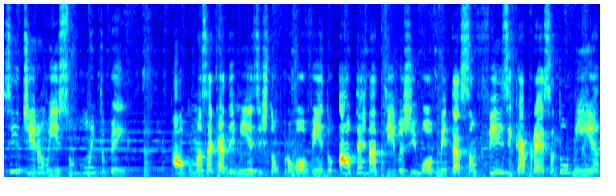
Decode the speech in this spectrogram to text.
sentiram isso muito bem. Algumas academias estão promovendo alternativas de movimentação física para essa turminha,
